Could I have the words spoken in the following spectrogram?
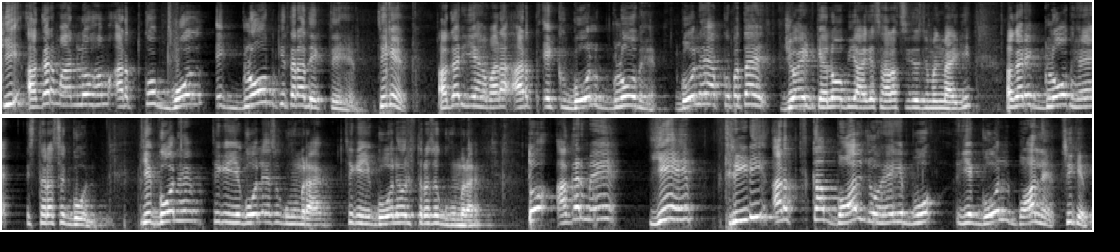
कि अगर मान लो हम अर्थ को गोल एक ग्लोब की तरह देखते हैं ठीक है? अगर ये हमारा अर्थ एक गोल ग्लोब है, गोल है आपको पता है जॉइड कह लो, अभी आगे सारा चीज़ें समझ में आएगी। अगर एक ग्लोब है, इस तरह से गोल, ये गोल है, ठीक है, ये गोल ऐसे घूम रहा है, ठीक है, ये गोल है और इस तरह से घूम रहा है। तो अगर मैं ये थ्री अर्थ का बॉल जो है, ये ये गोल बॉल है, ठीक है,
